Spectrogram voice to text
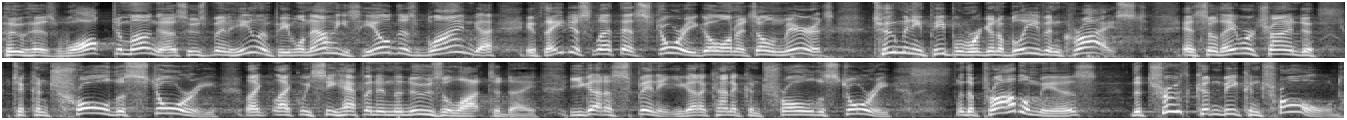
who has walked among us, who's been healing people, now he's healed this blind guy. If they just let that story go on its own merits, too many people were going to believe in Christ. And so they were trying to, to control the story, like, like we see happen in the news a lot today. You got to spin it, you got to kind of control the story. The problem is, the truth couldn't be controlled.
